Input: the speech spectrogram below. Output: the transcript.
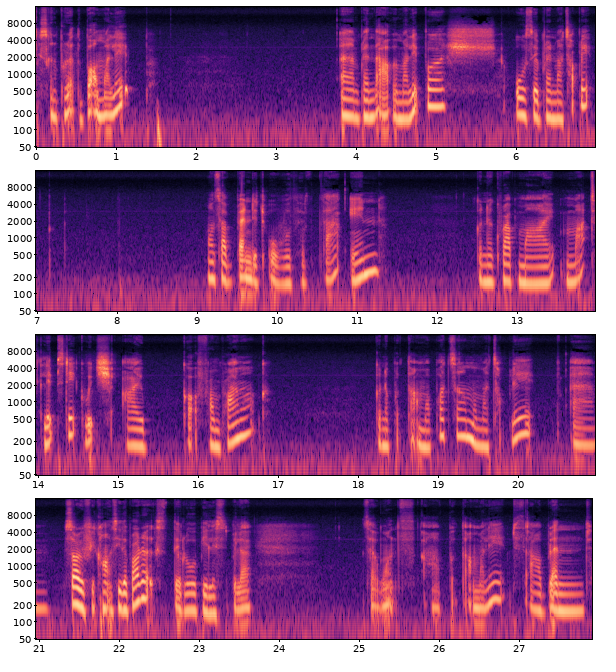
Just going to put it at the bottom of my lip. And blend that out with my lip brush. Also blend my top lip. Once I've blended all of that in, I'm gonna grab my matte lipstick which I got from Primark. I'm gonna put that on my bottom on my top lip. Um sorry if you can't see the products they'll all be listed below. So once I put that on my lips I'll blend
